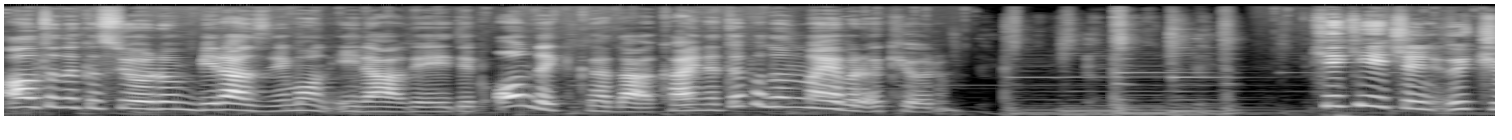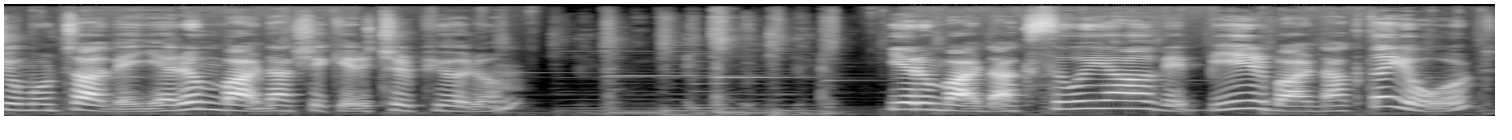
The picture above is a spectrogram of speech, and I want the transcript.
Altını kısıyorum, biraz limon ilave edip 10 dakika daha kaynatıp ılınmaya bırakıyorum. Keki için 3 yumurta ve yarım bardak şekeri çırpıyorum. Yarım bardak sıvı yağ ve 1 bardak da yoğurt.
